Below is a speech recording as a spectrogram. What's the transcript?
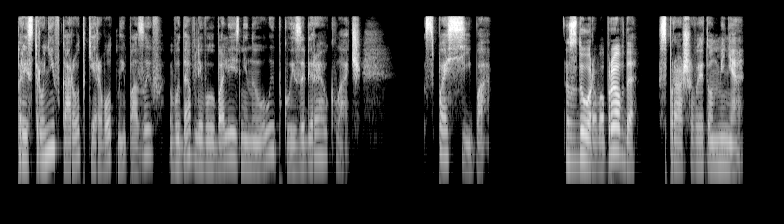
Приструнив короткий рвотный позыв, выдавливаю болезненную улыбку и забираю клатч. «Спасибо». «Здорово, правда?» — спрашивает он меня.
